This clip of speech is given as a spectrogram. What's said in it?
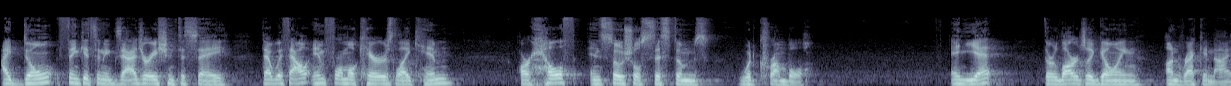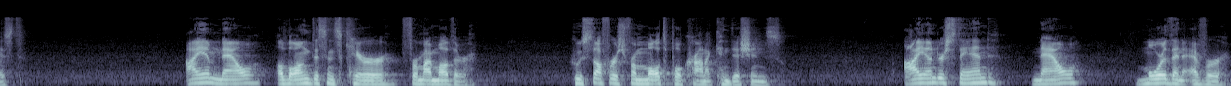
I don't think it's an exaggeration to say that without informal carers like him, our health and social systems would crumble. And yet, they're largely going unrecognized. I am now a long distance carer for my mother, who suffers from multiple chronic conditions. I understand now more than ever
